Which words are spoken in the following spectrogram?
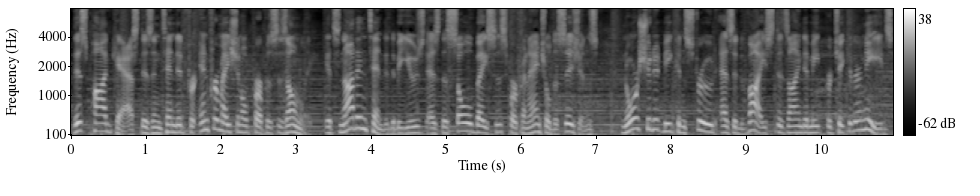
This podcast is intended for informational purposes only. It's not intended to be used as the sole basis for financial decisions, nor should it be construed as advice designed to meet particular needs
